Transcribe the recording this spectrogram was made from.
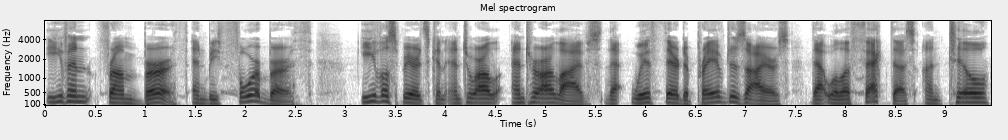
even from birth and before birth, evil spirits can enter our enter our lives that with their depraved desires that will affect us until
